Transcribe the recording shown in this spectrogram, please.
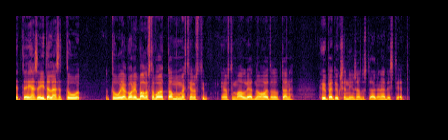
et eihän se itsellänsä tuu, tuu, ja koripallosta voi ottaa mun mielestä hienosti, hienosti mallia, että ne on hoitanut tämän hypetyksen niin sanotusti aika nätisti. Et,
